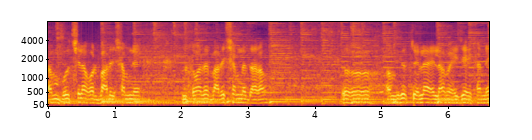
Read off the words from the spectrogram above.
আমি বলছিলাম ওর বাড়ির সামনে, তোমাদের বাড়ির সামনে দাঁড়াও। তো আমি তো চলে এলাম এই যে এখানে।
